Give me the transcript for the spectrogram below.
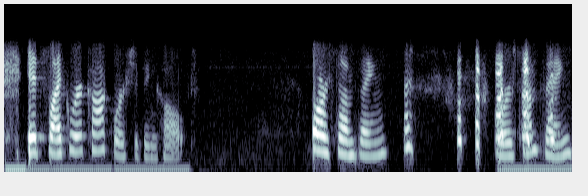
It's like we're a cock worshipping cult Or something. or something.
